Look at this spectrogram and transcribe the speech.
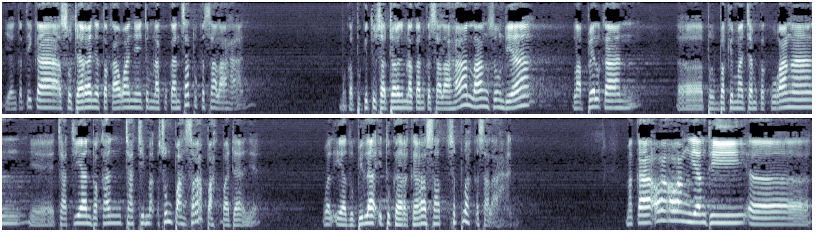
yang ketika saudaranya atau kawannya itu melakukan satu kesalahan, maka begitu saudaranya melakukan kesalahan, langsung dia labelkan Eh, berbagai macam kekurangan, ya, cacian, bahkan caci sumpah serapah kepadanya. Wal billah itu gara-gara sebuah kesalahan. Maka orang-orang yang di uh,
